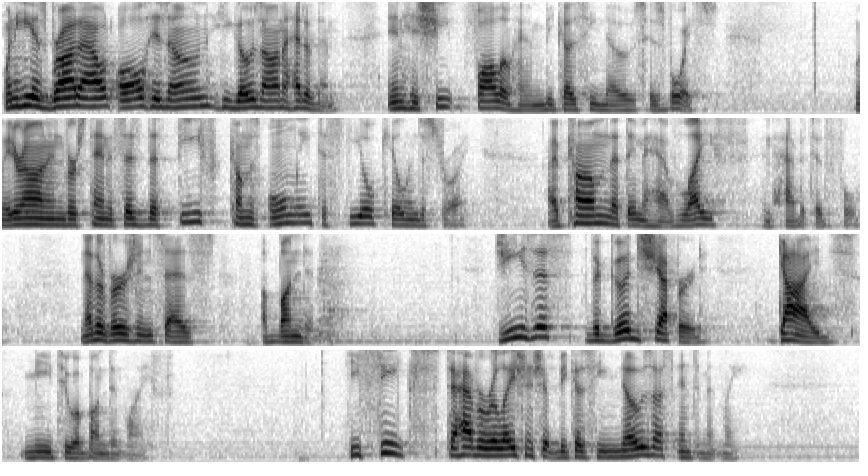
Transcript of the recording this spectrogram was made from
When he has brought out all his own, he goes on ahead of them, and his sheep follow him because he knows his voice. Later on in verse 10, it says, The thief comes only to steal, kill, and destroy. I've come that they may have life and have it to the full. Another version says, abundantly. Jesus, the Good Shepherd, guides me to abundant life. He seeks to have a relationship because he knows us intimately.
